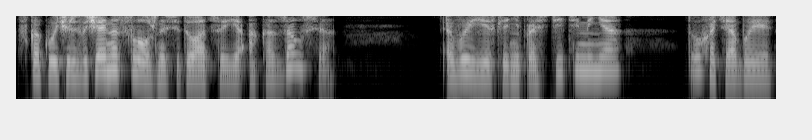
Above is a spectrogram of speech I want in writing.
в какой чрезвычайно сложной ситуации я оказался, вы, если не простите меня, то хотя бы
